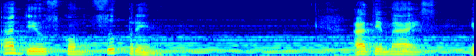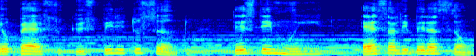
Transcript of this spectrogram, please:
a Deus como Supremo. Ademais, eu peço que o Espírito Santo testemunhe essa liberação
